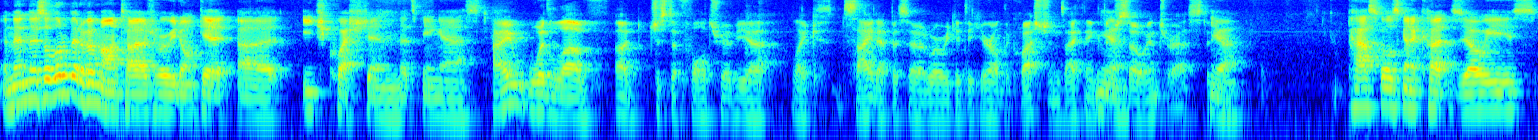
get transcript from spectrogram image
And then there's a little bit of a montage where we don't get uh, each question that's being asked. I would love uh, just a full trivia like side episode where we get to hear all the questions. I think they're so interesting. Yeah. Paschal's going to cut Zoe's.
